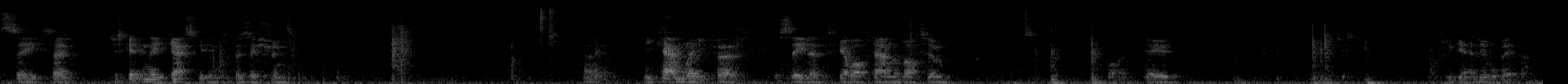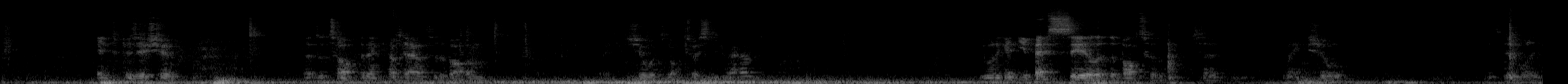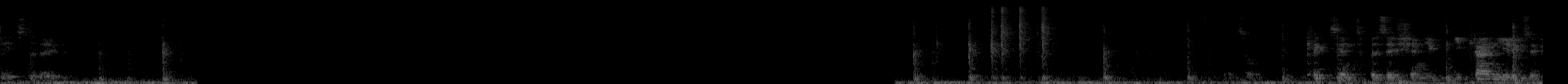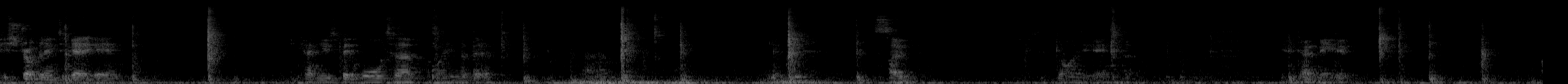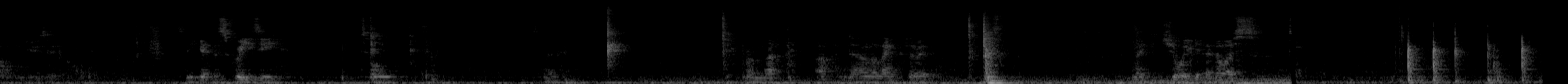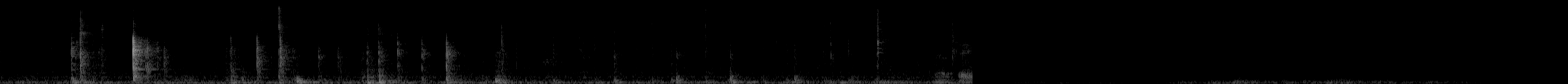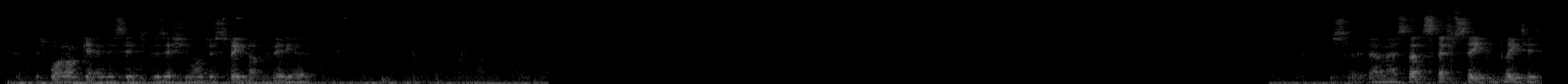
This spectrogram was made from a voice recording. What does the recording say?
see. So just getting the gasket into position. So you can wait for the sealant to go off down the bottom. What I do, just roughly get a little bit into position at the top and then come down to the bottom, making sure it's not twisted around. You want to get your best seal at the bottom to make sure it's doing what it needs to do. So it's sort of clicked into position. You, you can use, if you're struggling to get it in, you can use a bit of water or even a bit of um, liquid soap just to guide it in. But if you don't need it, I wouldn't use it. So you get the squeezy tool. So run that up and down the length of it, making sure you get a nice Just while I'm getting this into position, I'll just speed up the video. So, that's step C completed.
